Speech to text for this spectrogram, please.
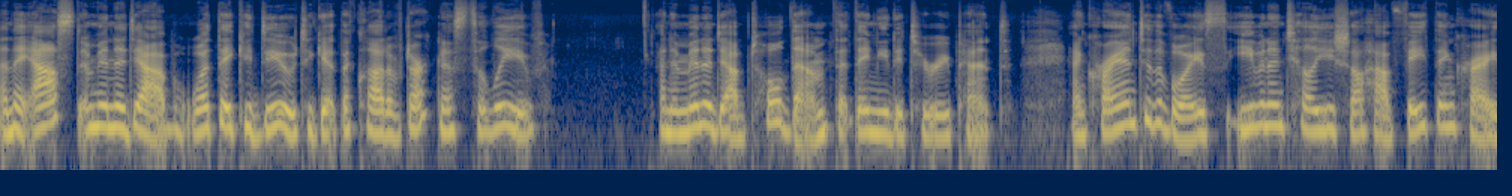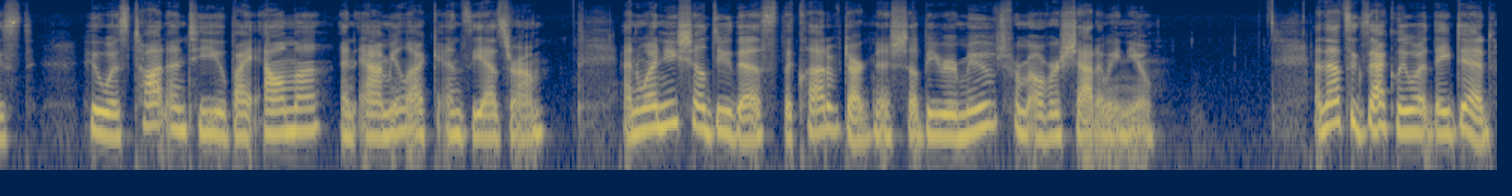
And they asked Aminadab what they could do to get the cloud of darkness to leave. And Aminadab told them that they needed to repent, and cry unto the voice, even until ye shall have faith in Christ, who was taught unto you by Alma and Amulek and Zeezrom. And when ye shall do this, the cloud of darkness shall be removed from overshadowing you. And that's exactly what they did,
